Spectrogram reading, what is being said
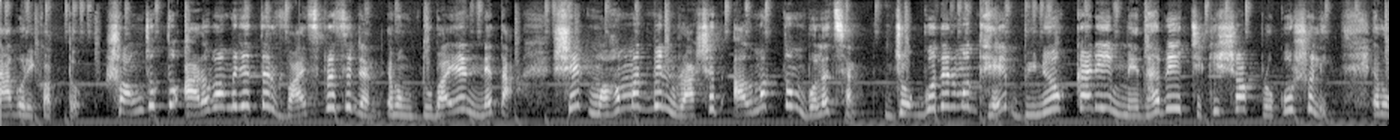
নাগরিকত্ব। সংযুক্ত আরব আমিরাতের ভাইস প্রেসিডেন্ট এবং দুবাইয়ের নেতা শেখ মোহাম্মদ বিন রাশেদ আল মাকতুম বলেছেন, যোগ্যদের মধ্যে বিনিয়োগকারী, মেধাবী, চিকিৎসক, প্রকৌশলী এবং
